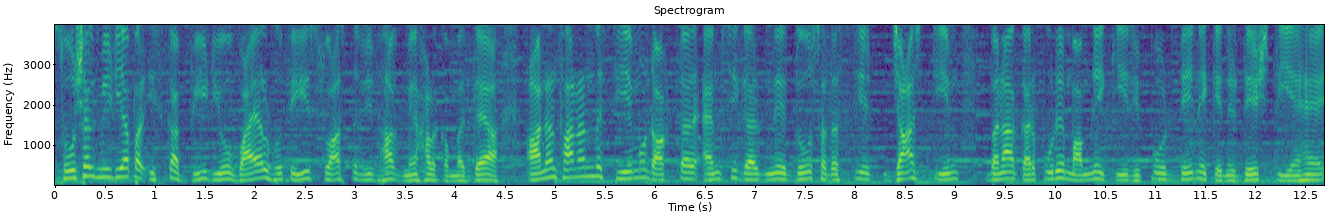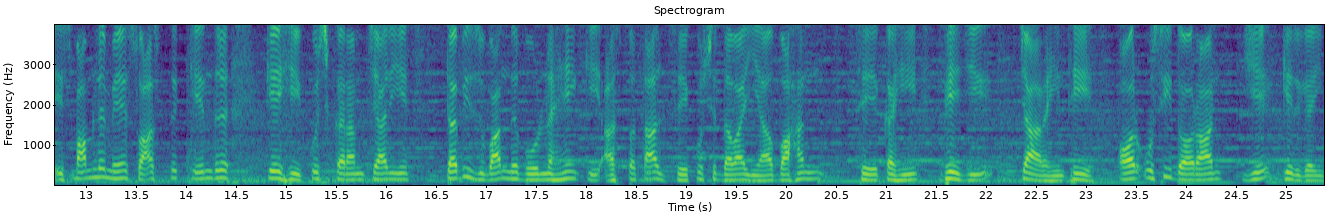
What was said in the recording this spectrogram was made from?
सोशल मीडिया पर इसका वीडियो वायरल होते ही स्वास्थ्य विभाग विभाग में हड़कम मच गया। आनंद फानंद में सीएमओ डॉक्टर एमसी गर्ग ने दो सदस्यीय जाँच टीम बनाकर पूरे मामले की रिपोर्ट देने के निर्देश दिए हैं। इस मामले में स्वास्थ्य केंद्र के ही कुछ कर्मचारी दबी ज़ुबान में बोल रहे हैं कि अस्पताल से कुछ दवाइयाँ वाहन से कहीं भेजी जा रही थी और उसी दौरान ये गिर गई।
